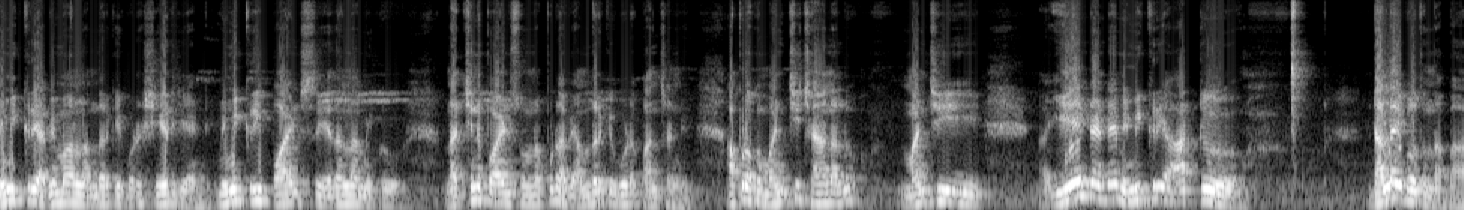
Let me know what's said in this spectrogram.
మిమిక్రీ అభిమానులందరికీ కూడా షేర్ చేయండి. మిమిక్రీ పాయింట్స్ ఏదన్నా మీకు నచ్చిన పాయింట్స్ ఉన్నప్పుడు అవి అందరికీ కూడా పంచండి. అప్పుడు ఒక మంచి ఛానల్ మంచి ఏంటంటే మిమిక్రీ ఆర్ట్ డల్ అయిపోతుందబ్బా.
